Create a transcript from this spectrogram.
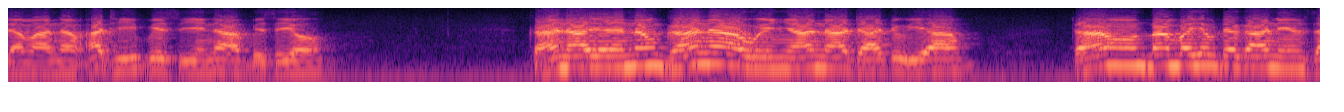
ဓမ္မနံအဋ္ဌိပစ္စယေနပစ္စယောခန္ဓာယရဏံခန္ဓာဝိညာဏဓာတုယ တံတံပယုတ်တကနိသ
